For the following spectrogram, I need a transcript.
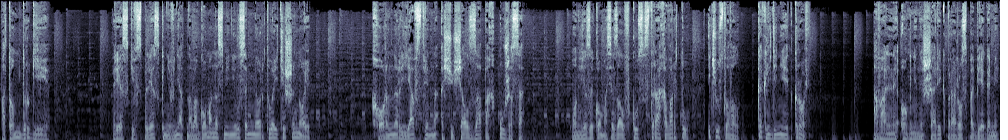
Потом другие. Резкий всплеск невнятного гомона сменился мертвой тишиной. Хорнер явственно ощущал запах ужаса – он языком осязал вкус страха во рту и чувствовал, как леденеет кровь. Овальный огненный шарик пророс побегами,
